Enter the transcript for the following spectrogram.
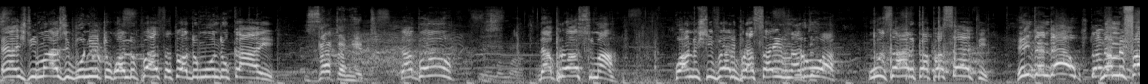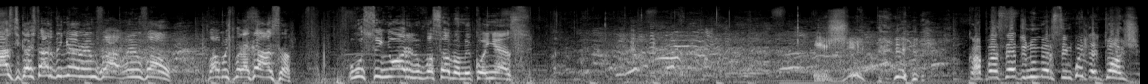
És demais e bonito quando passa, todo mundo cai. Exatamente. Tá bom? Da próxima, quando estiver para sair na rua, usar capacete. Entendeu? Não me faz gastar dinheiro em vão, em vão. Vamos para casa. O senhor, você não me conhece. Capacete número 52.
